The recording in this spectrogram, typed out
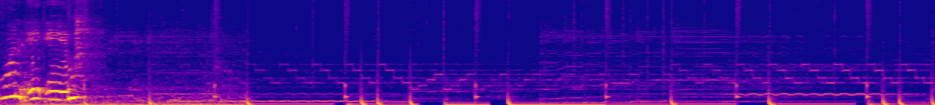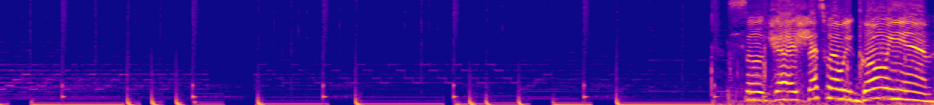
It's 1 a.m. So guys, that's where we're going.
